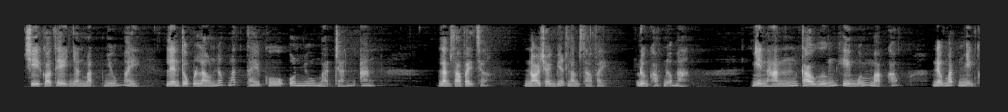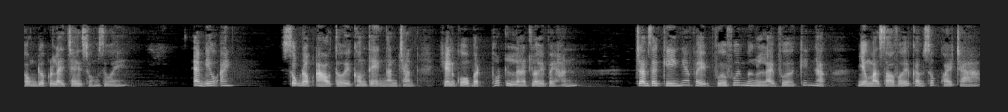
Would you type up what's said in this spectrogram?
chỉ có thể nhăn mặt nhíu mày, liên tục lau nước mắt thay cô ôn nhu mà trấn an. Làm sao vậy chứ? Nói cho anh biết làm sao vậy? Đừng khóc nữa mà. Nhìn hắn cao hứng hỉ mũi mà khóc, nước mắt nhịn không được lại chảy xuống dưới. Em yêu anh. Xúc động ảo tới không thể ngăn chặn, khiến cô bật thốt là lời với hắn. Trạm Gia Kỳ nghe vậy vừa vui mừng lại vừa kinh ngạc, nhưng mà so với cảm xúc khoái trá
